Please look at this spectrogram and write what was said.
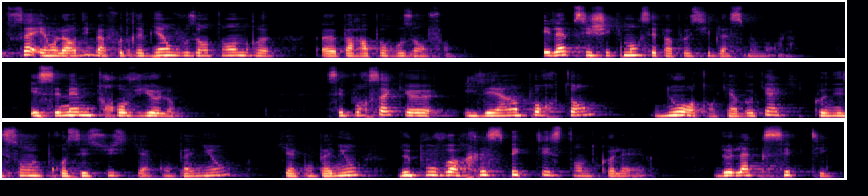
tout ça. Et on leur dit, bah, faudrait bien vous entendre euh, par rapport aux enfants. Et là, psychiquement, c'est pas possible à ce moment-là. Et c'est même trop violent. C'est pour ça qu'il est important, nous, en tant qu'avocats, qui connaissons le processus qui accompagnons, qui accompagnons, de pouvoir respecter ce temps de colère, de l'accepter.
